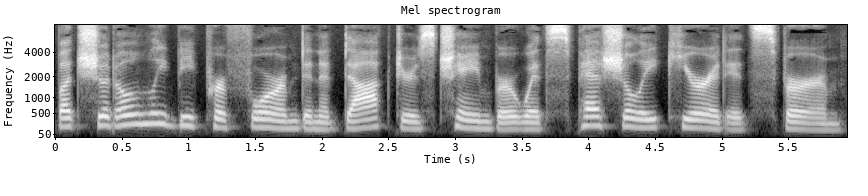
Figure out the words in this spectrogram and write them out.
but should only be performed in a doctor's chamber with specially curated sperm.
